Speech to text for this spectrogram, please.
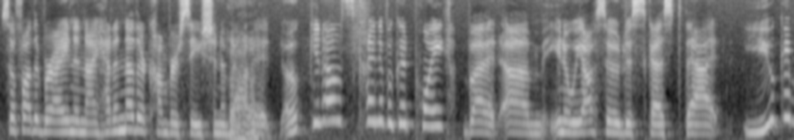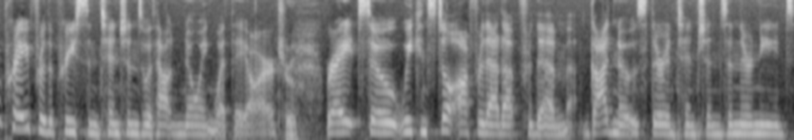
So Father Brian and I had another conversation about Uh-huh. it. Oh, you know, it's kind of a good point. But, um, you know, we also discussed that you can pray for the priest's intentions without knowing what they are. True. Right? So we can still offer that up for them. God knows their intentions and their needs.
